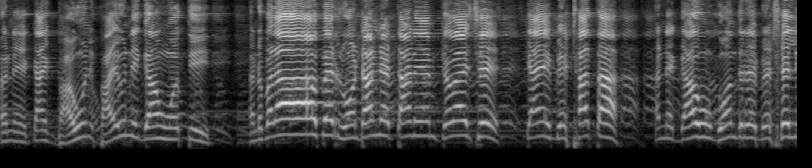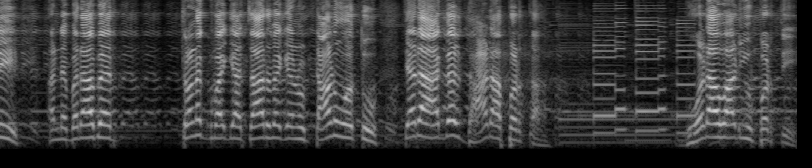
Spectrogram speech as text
અને કાંઈક ભાઈ ભાઈઓની ગાઉં હતી. અને બરાબર રોંઢાને ટાણે એમ કહેવાય છે કે બેઠા હતા અને ગાઉં ગોંદરે બેઠેલી અને બરાબર ત્રણક વાગ્યા, ચાર વાગ્યાનું ટાણું હતું. ત્યારે આગળ ધાડા પડતા. ઘોડાવાળીઓ પડતી.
